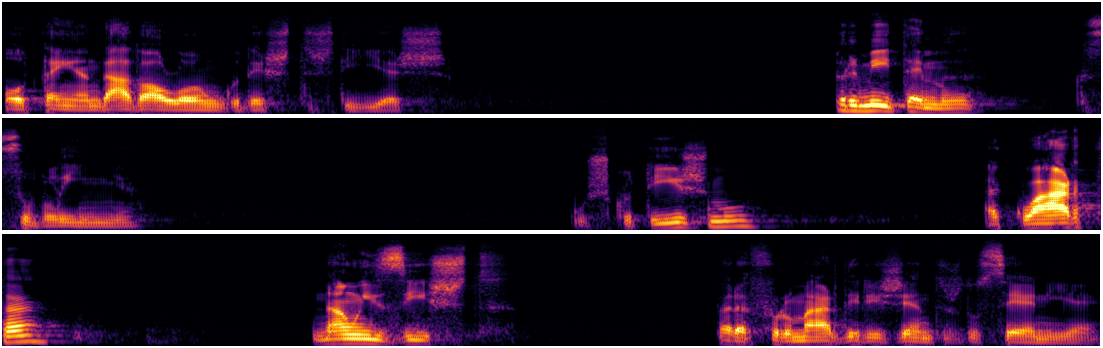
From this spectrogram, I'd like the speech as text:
ou tem andado ao longo destes dias. Permitem-me que sublinhe. o escutismo, a quarta, não existe para formar dirigentes do CNE.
